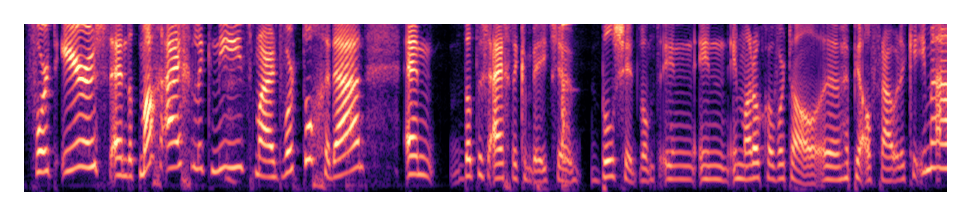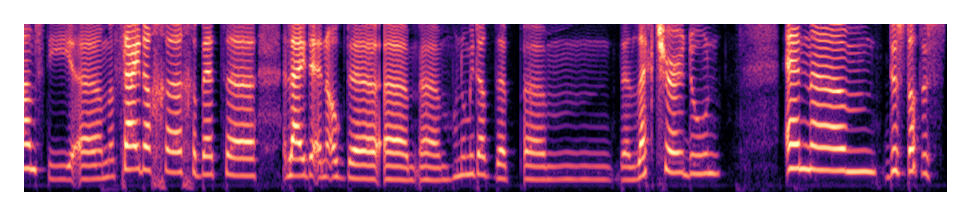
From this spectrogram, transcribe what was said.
voor het eerst. En dat mag eigenlijk niet. Maar het wordt toch gedaan. En dat is eigenlijk een beetje bullshit. Want in, in, in Marokko wordt al, eh, heb je al vrouwelijke imams... die ehm, een vrijdaggebed eh leiden. En ook de... ehm, ehm, hoe noem je dat? De, ehm, de lecture doen. En dus dat is...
